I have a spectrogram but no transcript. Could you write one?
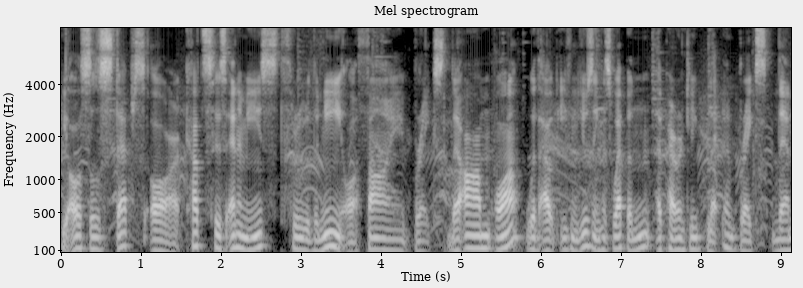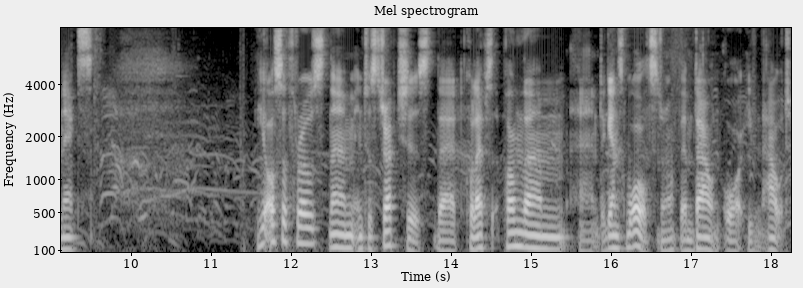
He also stabs or cuts his enemies through the knee or thigh, breaks their arm, or, without even using his weapon, apparently breaks their necks. He also throws them into structures that collapse upon them and against walls to knock them down or even out.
